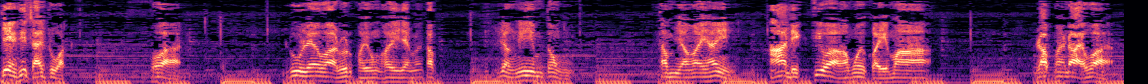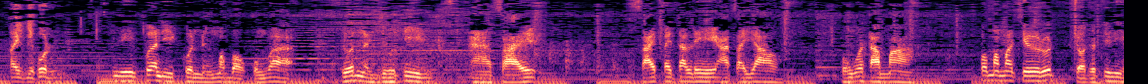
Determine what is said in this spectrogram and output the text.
แจ้งที่สายตรวจ เพราะว่ารู้แล้วว่ารถใครของใครใช่ไหมครับ เรื่องนี้มันต้องทำยังไงให้ หาเด็กที่ว่าขโมยไก่มา รับไม่ได้ว่าใครกี่คน มีเพื่อนอีกคนหนึ่งมาบอกผมว่ารถน่ะอยู่ที่อ่าสาย สายไปทะเลอาสายยาว ผมก็ตามมาพอมามาเจอรถจอดอยู่ที่นี่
